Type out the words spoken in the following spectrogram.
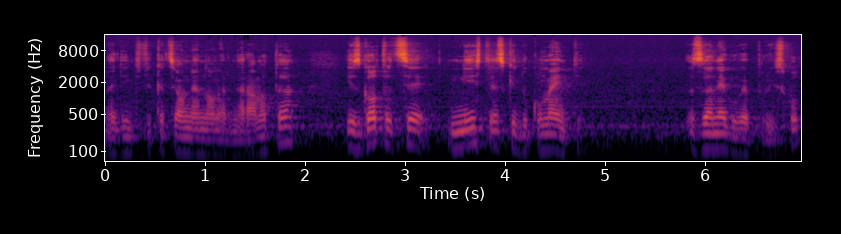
на идентификационния номер на рамата, изготвят се неистински документи за неговия происход,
